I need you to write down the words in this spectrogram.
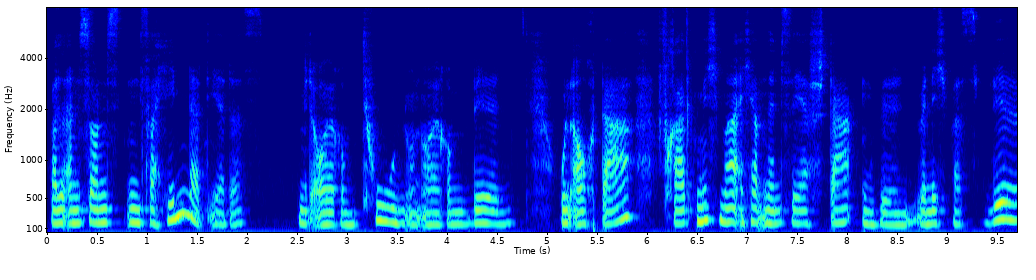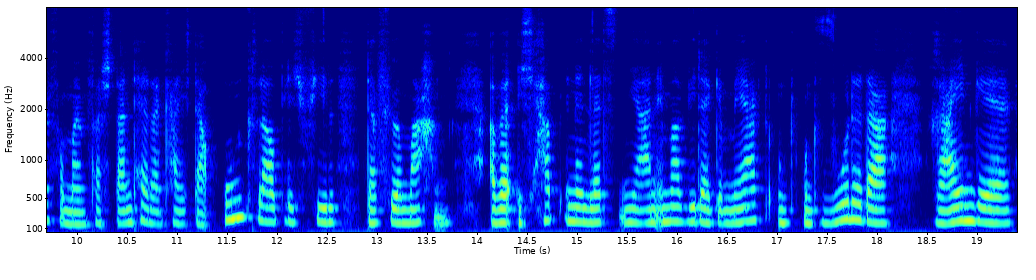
Weil ansonsten verhindert ihr das mit eurem Tun und eurem Willen. Und auch da fragt mich mal, ich habe einen sehr starken Willen. Wenn ich was will von meinem Verstand her, dann kann ich da unglaublich viel dafür machen. Aber ich habe in den letzten Jahren immer wieder gemerkt und, und wurde da reingedrückt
